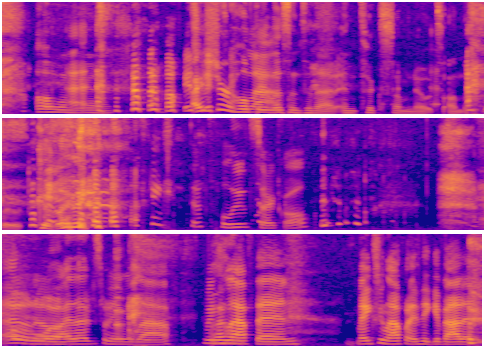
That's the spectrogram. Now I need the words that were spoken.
Oh man. I sure hope they listened to that and took some notes on the flute because I think the flute circle. I don't Oh, know. wow. That just made me oh, laugh. Made me laugh then. Makes me laugh when I think about it.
